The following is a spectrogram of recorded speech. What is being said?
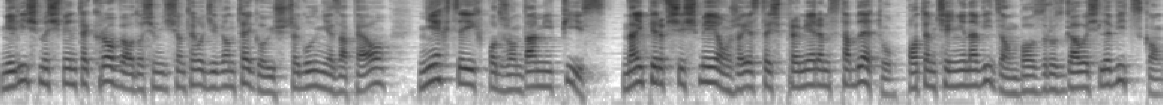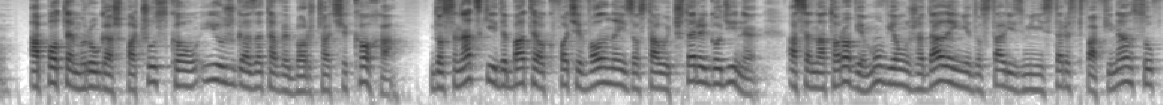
Mieliśmy święte krowy od 89 i szczególnie za PO. Nie chcę ich pod rządami PiS. Najpierw się śmieją, że jesteś premierem z tabletu, potem cię nienawidzą, bo zruzgałeś lewicką, a potem rugasz paczuską i już Gazeta Wyborcza cię kocha. Do senackiej debaty o kwocie wolnej zostały 4 godziny, a senatorowie mówią, że dalej nie dostali z Ministerstwa Finansów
